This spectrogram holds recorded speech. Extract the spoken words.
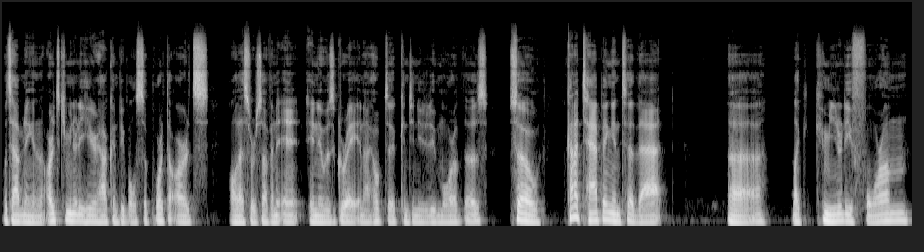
what's happening in the arts community here, how can people support the arts, all that sort of stuff, and, and, it, and it was great, and I hope to continue to do more of those. So, kind of tapping into that, uh, like community forum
